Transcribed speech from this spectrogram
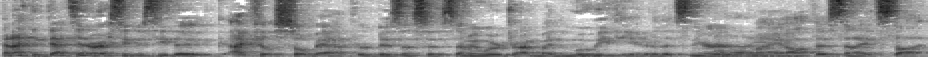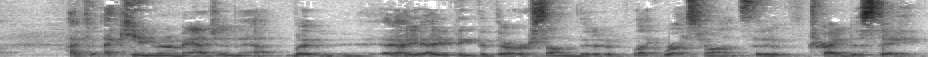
And I think that's interesting to see. That I feel so bad for businesses. I mean, we were driving by the movie theater that's near Oh, my yeah. office, and I just thought. I, I can't even imagine that, but Mm-hmm. I, I think that there are some that have, like restaurants, that have tried to stay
